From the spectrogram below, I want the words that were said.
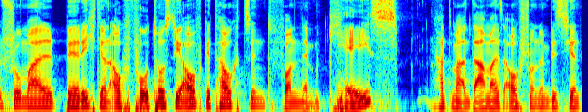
schon mal Berichte und auch Fotos, die aufgetaucht sind von einem Case hat man damals auch schon ein bisschen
